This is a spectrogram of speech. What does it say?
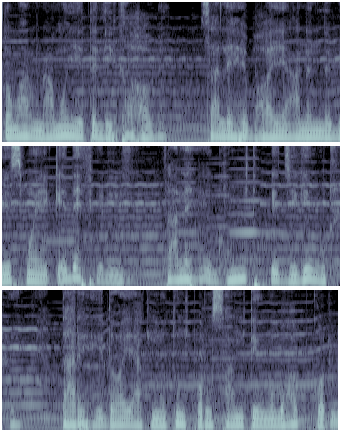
তোমার নামই এতে লেখা হবে। সালেহে ভয়ে আনন্দে বিস্ময়ে কেঁদে ফিরল। সালেহে ঘুম থেকে জেগে উঠল। তার হৃদয় এক নতুন প্রশান্তি অনুভব করল।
